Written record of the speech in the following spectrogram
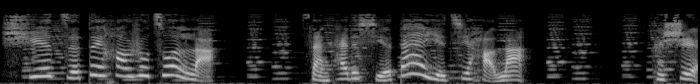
靴子对号入座了，散开的鞋带也系好了。可是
